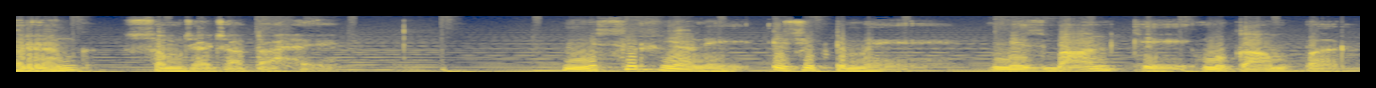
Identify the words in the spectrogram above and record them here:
रंग समझा जाता है। मिस्र, यानी इजिप्ट में मेजबान के मुकाम पर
